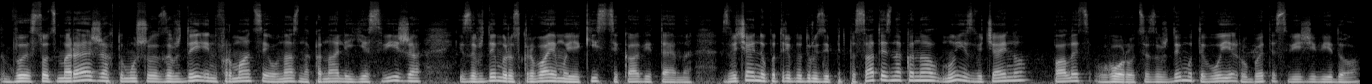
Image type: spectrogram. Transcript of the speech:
в соцмережах, тому що завжди інформація у нас на каналі є свіжа і завжди ми розкриваємо якісь цікаві теми. Звичайно, потрібно, друзі, підписатись на канал, ну і, звичайно, палець вгору. Це завжди мотивує робити свіжі відео.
